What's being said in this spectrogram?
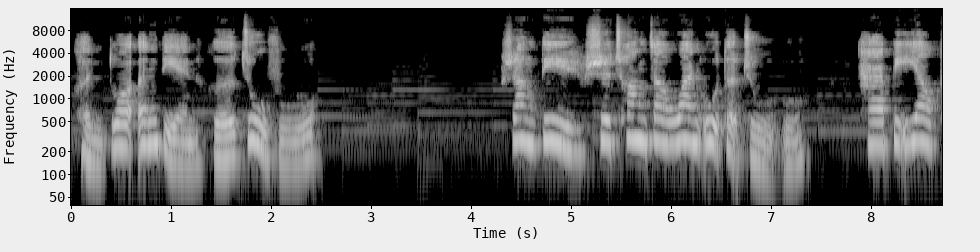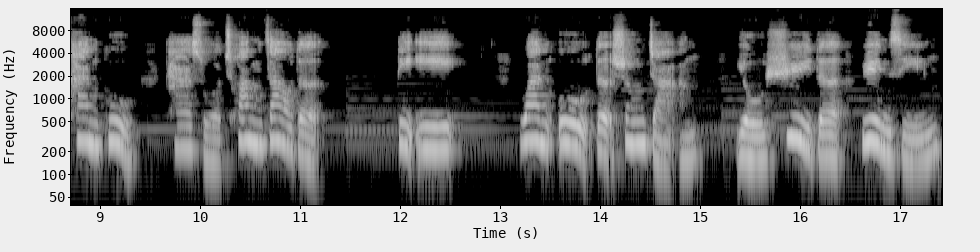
很多恩典和祝福。上帝是创造万物的主，他必要看顾他所创造的。第一，万物的生长有序的运行。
